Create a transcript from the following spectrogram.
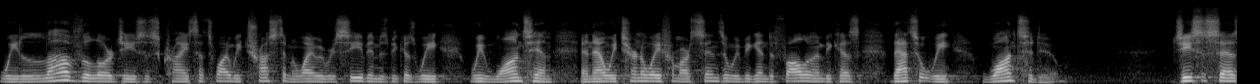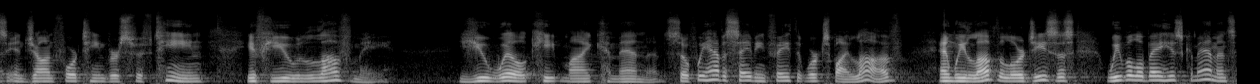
we love the Lord Jesus Christ. That's why we trust Him and why we receive Him, is because we, we want Him. And now we turn away from our sins and we begin to follow Him because that's what we want to do. Jesus says in John 14, verse 15, If you love me, you will keep my commandments. So if we have a saving faith that works by love, and we love the Lord Jesus, we will obey his commandments.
